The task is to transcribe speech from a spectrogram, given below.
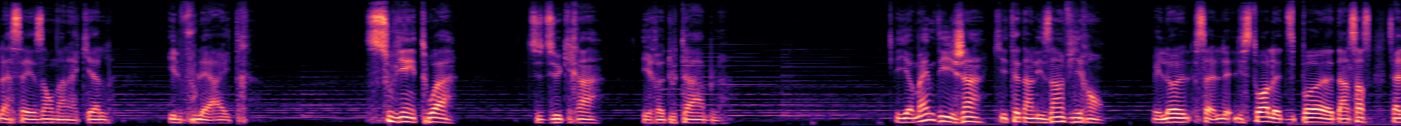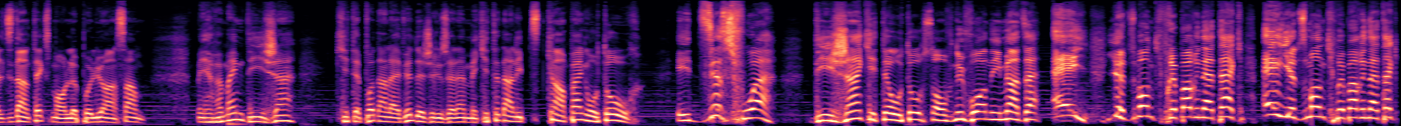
la, saison dans laquelle ils voulaient être. Souviens-toi du Dieu grand et redoutable. Il y a même des gens qui étaient dans les environs. Et là, l'histoire ne le dit pas euh, dans le sens, ça le dit dans le texte, mais on ne l'a pas lu ensemble. Mais il y avait même des gens qui n'étaient pas dans la ville de Jérusalem, mais qui étaient dans les petites campagnes autour. Et dix fois, des gens qui étaient autour sont venus voir Néhémie en disant Hey, il y a du monde qui prépare une attaque. Hey, il y a du monde qui prépare une attaque.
